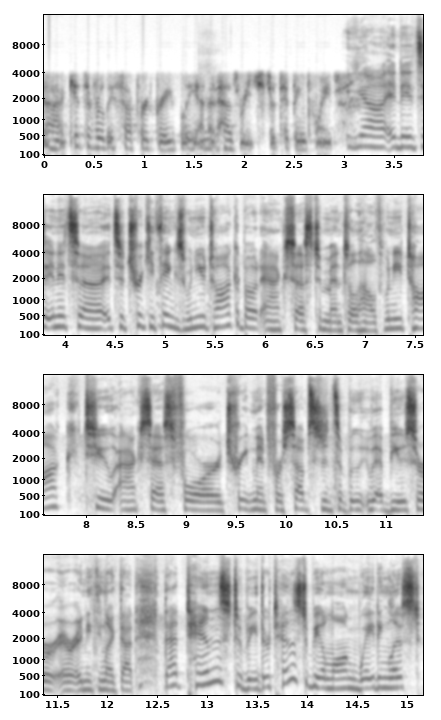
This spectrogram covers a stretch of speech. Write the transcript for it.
Uh, kids have really suffered gravely, and it has reached a tipping point. Yeah, and it's and it's a it's a tricky thing. When you talk about access to mental health, when you talk to access for treatment for substance abuse or, or anything like that, that tends to be there tends to be a long waiting list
